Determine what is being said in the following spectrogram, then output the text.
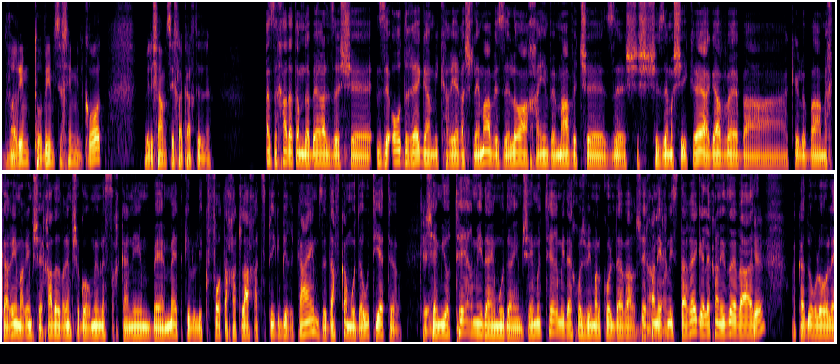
דברים טובים צריכים לקרות ולשם צריך לקחת את זה. אז אחד אתה מדבר על זה שזה עוד רגע מקריירה שלמה וזה לא החיים ומוות שזה, שזה מה שיקרה אגב ב, כאילו במחקרים מראים שאחד הדברים שגורמים לשחקנים באמת כאילו לקפוא תחת לחץ פיק ברכיים זה דווקא מודעות יתר כן. שהם יותר מדי מודעים שהם יותר מדי חושבים על כל דבר שאיך נכון. אני אכניס את הרגל איך אני זה ואז כן. הכדור לא עולה.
